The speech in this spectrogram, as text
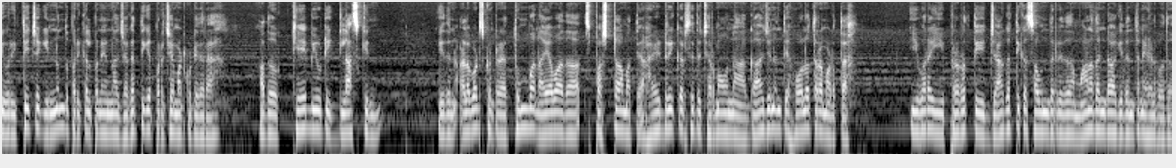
ಇವರು ಇತ್ತೀಚೆಗೆ ಇನ್ನೊಂದು ಪರಿಕಲ್ಪನೆಯನ್ನು ಜಗತ್ತಿಗೆ ಪರಿಚಯ ಮಾಡಿಕೊಟ್ಟಿದ್ದಾರೆ. ಅದು ಕೆ ಬ್ಯೂಟಿ ಗ್ಲಾಸ್ ಸ್ಕಿನ್. ಇದನ್ನು ಅಳವಡಿಸ್ಕೊಂಡ್ರೆ ತುಂಬ ನಯವಾದ, ಸ್ಪಷ್ಟ ಮತ್ತು ಹೈಡ್ರೀಕರಿಸಿದ ಚರ್ಮವನ್ನು ಗಾಜಿನಂತೆ ಹೋಲೋ ಥರ ಮಾಡುತ್ತೆ. ಇವರ ಈ ಪ್ರವೃತ್ತಿ ಜಾಗತಿಕ ಸೌಂದರ್ಯದ ಮಾನದಂಡವಾಗಿದೆ ಅಂತಲೇ ಹೇಳ್ಬೋದು.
